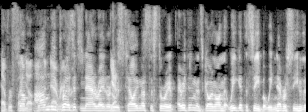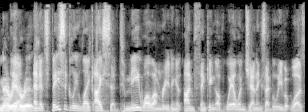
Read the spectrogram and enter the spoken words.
ever find Some out who the narrator omnipresent narrator who Yes. is telling us the story of everything that's going on that we get to see, but we never see who the narrator is. And it's basically like I said to me while I'm reading it, I'm thinking of Waylon Jennings, I believe it was,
